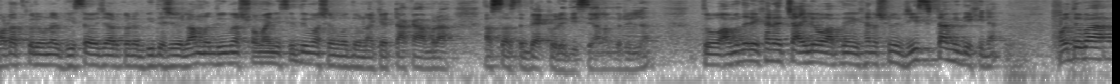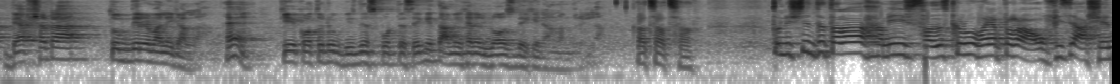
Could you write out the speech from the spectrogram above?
হঠাৎ করে ওনার ভিসা হয়ে যাওয়ার কারণে বিদেশে গেল। আমরা দুই মাস সময় নিছি দুই মাসের মধ্যে ওনাকে টাকা আমরা আস্তে আস্তে ব্যাক করে দিচ্ছি আলহামদুলিল্লাহ। তো আমাদের এখানে চাইলেও আপনি এখানে আসলে রিস্কটা আমি দেখি না। হয়তোবা ব্যবসাটা তকদিরের মালিক আল্লাহ হ্যাঁ? কে কতটুকু বিজনেস করতেছে কিন্তু আমি এখানে লস দেখি না আলহামদুলিল্লাহ। আচ্ছা আচ্ছা। তো নিশ্চিন্তে তারা আমি সাজেস্ট করব ভাই আপনারা অফিসে আসেন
